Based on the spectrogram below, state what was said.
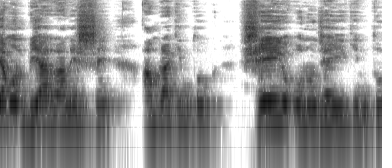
যেমন বিয়ার রান এসছে, আমরা কিন্তু সেই অনুযায়ী কিন্তু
